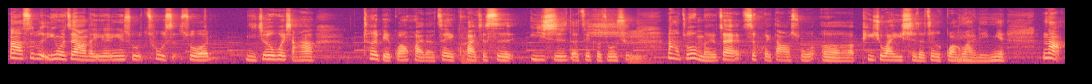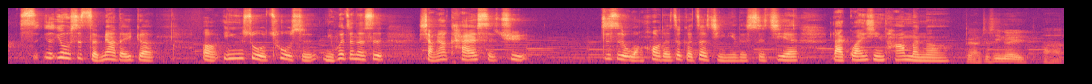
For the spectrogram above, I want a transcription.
那是不是因为这样的一个因素促使说你就会想要特别关怀的这一块，就是医师的这个族群？那如果我们再次回到说，呃，PGY 医师的这个关怀里面，嗯、那是又又是怎么样的一个呃因素促使你会真的是想要开始去就是往后的这个这几年的时间来关心他们呢？对啊，就是因为啊、呃，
